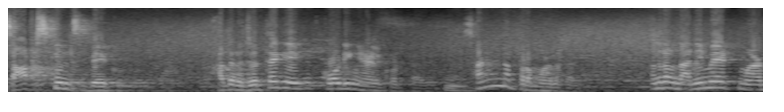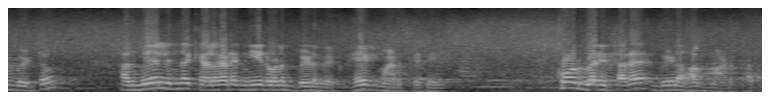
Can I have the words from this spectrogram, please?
ಸಾಫ್ಟ್ ಸ್ಕಿಲ್ಸ್ ಬೇಕು. ಅದರ ಜೊತೆಗೆ ಈಗ ಕೋಡಿಂಗ್ ಹೇಳ್ಕೊಡ್ತಾ ಇದ್ದೀವಿ ಸಣ್ಣ ಪ್ರಮಾಣದಲ್ಲಿ. ಅಂದ್ರೆ ಒಂದು ಅನಿಮೇಟ್ ಮಾಡಿಬಿಟ್ಟು ಅದ ಮೇಲಿಂದ ಕೆಳಗಡೆ ನೀರೊಳಗೆ ಬೀಳಬೇಕು. ಹೇಗೆ ಮಾಡ್ತೀರಿ? ಕೋಡ್ ಬರೀತಾರೆ ಬೀಳೋ ಹಾಗೆ ಮಾಡ್ತಾರೆ.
